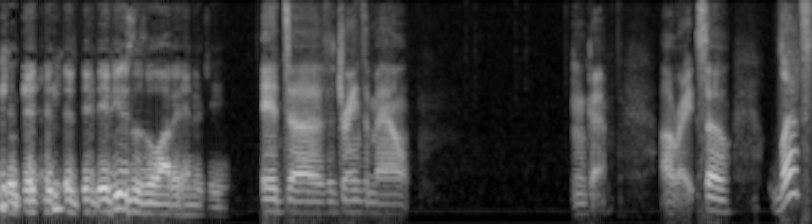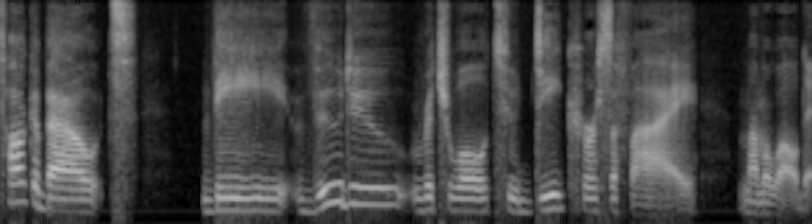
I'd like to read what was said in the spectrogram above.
it, it, it, it, it, it uses a lot of energy. It does. It drains them out. Okay. All right. So let's talk about the voodoo ritual to decursify Mamuwalde.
